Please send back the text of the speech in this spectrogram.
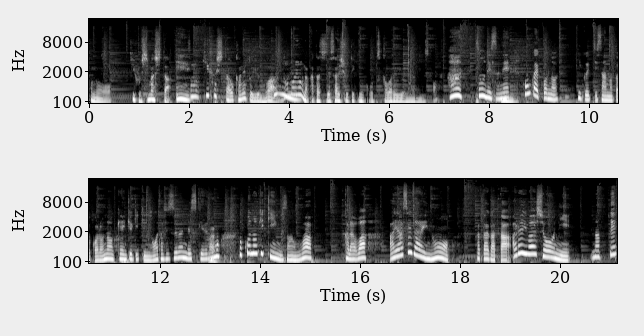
その、寄付しました。ええその寄付したお金というのは、うんどのような形で最終的にこう使われるようになるんですか？はい、そうですね。今回この樋口さんのところの研究基金にお渡しするんですけれども、そこの基金さんはからは綾世代の方々あるいは小になって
